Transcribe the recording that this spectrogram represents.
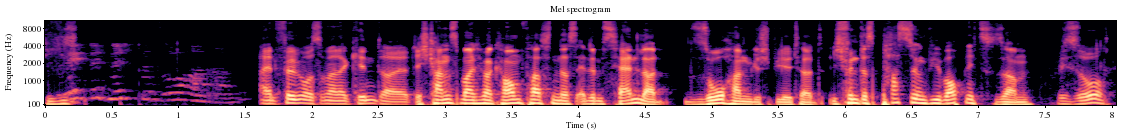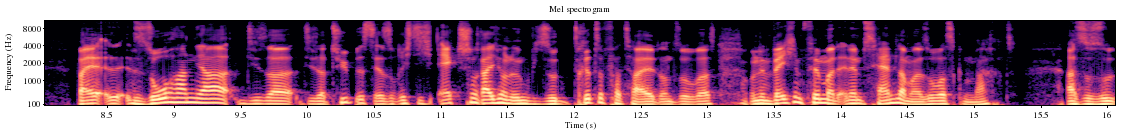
Wie hieß Leg dich nicht mit Sohan an. Ein Film aus meiner Kindheit. Ich kann es manchmal kaum fassen, dass Adam Sandler Sohan gespielt hat. Ich finde, das passt irgendwie überhaupt nicht zusammen. Wieso? Weil äh, Sohan ja dieser, dieser Typ ist, der so richtig actionreich und irgendwie so Dritte verteilt und sowas. Und in welchem Film hat Adam Sandler mal sowas gemacht? Also so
